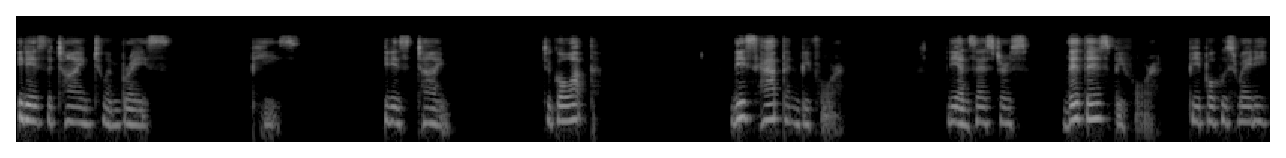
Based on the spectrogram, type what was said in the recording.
It is the time to embrace peace. It is time to go up. This happened before. The ancestors did this before. People who's ready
